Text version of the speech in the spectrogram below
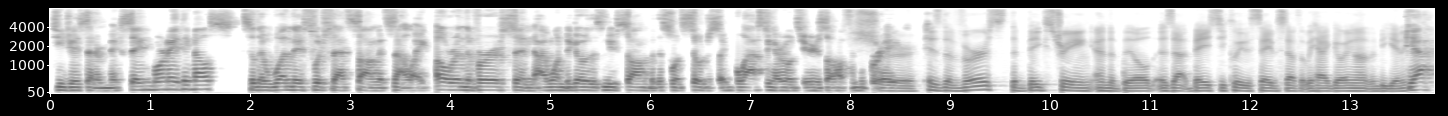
DJs that are mixing more than anything else. So that when they switch that song, it's not like, oh, we're in the verse and I wanted to go to this new song, but this one's still just like blasting everyone's ears off in the break. Sure. Is the verse, the big string, and the build is that basically the same stuff that we had going on at the beginning? Yeah,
